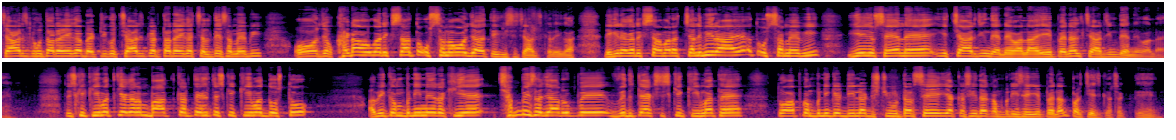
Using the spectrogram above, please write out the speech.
चार्ज होता रहेगा बैटरी को चार्ज करता रहेगा चलते समय भी। और जब खड़ा होगा रिक्शा तो उस समय और ज़्यादा तेज़ी से चार्ज करेगा। लेकिन अगर रिक्शा हमारा चल भी रहा है तो उस समय भी ये जो सेल है, ये चार्जिंग देने वाला है, ये पैनल चार्जिंग देने वाला है। तो इसकी कीमत की अगर हम बात करते हैं तो इसकी कीमत दोस्तों, अभी कंपनी ने रखी है छब्बीस हज़ार रुपये विद टैक्स इसकी कीमत है। तो आप कंपनी के डीलर, डिस्ट्रीब्यूटर से या कसीदा कंपनी से ये पैनल परचेज कर सकते हैं।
